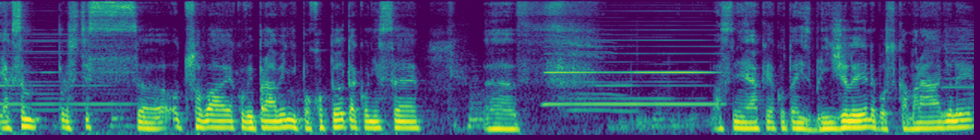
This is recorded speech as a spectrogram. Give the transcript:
Jak jsem prostě z otcova jako vyprávění pochopil, tak oni se e, vlastně nějak jako tady zblížili nebo skamarádili,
